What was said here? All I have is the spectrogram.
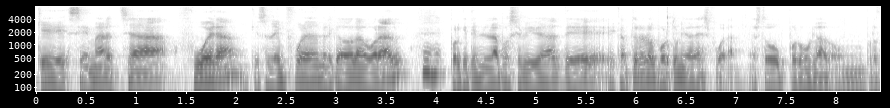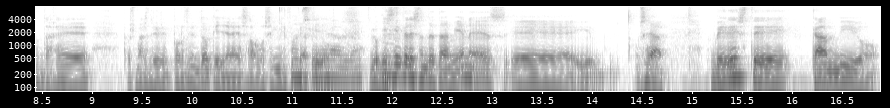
que se marcha fuera, que salen fuera del mercado laboral, porque tienen la posibilidad de capturar oportunidades fuera. Esto por un lado, un porcentaje pues más de 10%, que ya es algo significativo. Lo que es interesante también es, eh, o sea, ver este cambio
